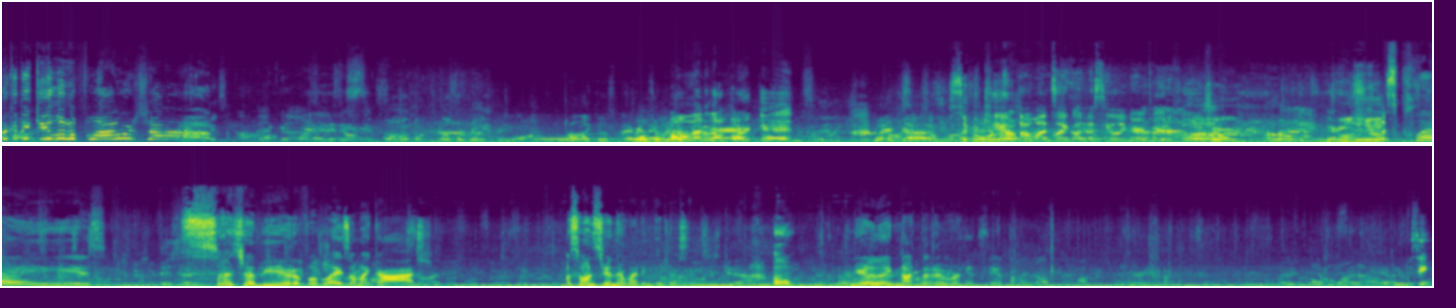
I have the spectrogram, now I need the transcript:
Look at the cute little flower shop. Those are really pretty. I like those. Those are really Oh, look at the orchids. Wake uh, Super cute. The ones like on the ceiling are beautiful. Hello. Hello. Very cute. This place. Such a beautiful place. Oh my gosh. Oh, someone's doing their wedding pictures. Oh, I nearly like knocked that over. Let me see.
